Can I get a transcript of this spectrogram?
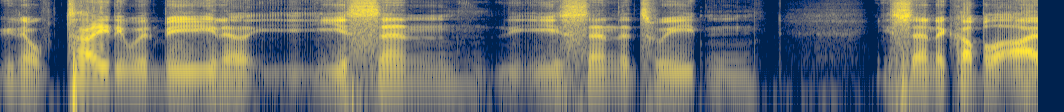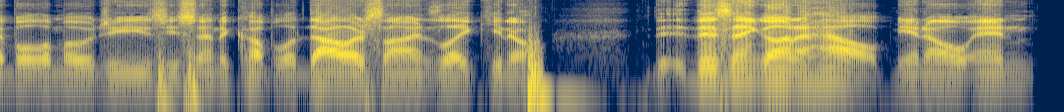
you know tight it would be you know you send you send the tweet and you send a couple of eyeball emojis you send a couple of dollar signs like you know this ain't gonna help you know and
